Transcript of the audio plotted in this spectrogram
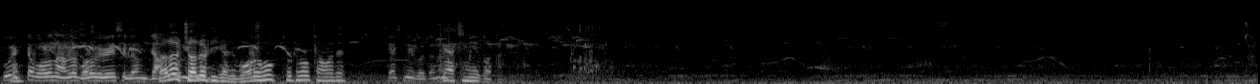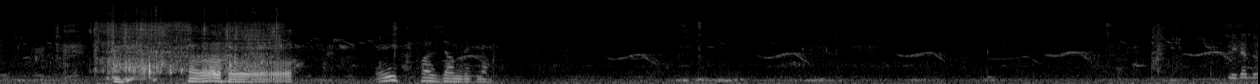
খুব একটা বড় না আমরা বড় ভেবেছিলাম চলো চলো ঠিক আছে বড় হোক ছোট হোক আমাদের ক্যাচ নিয়ে কথা ক্যাচ নিয়ে কথা। ওহো এই ফার্স্ট জাম দেখলাম। এটা তো।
